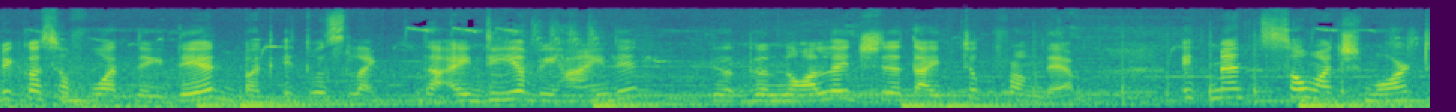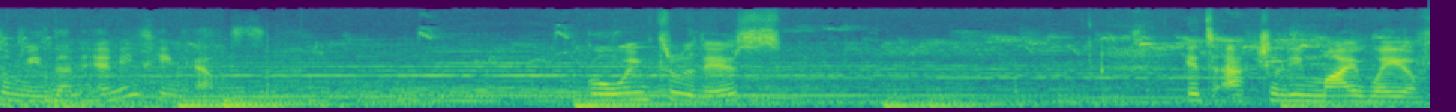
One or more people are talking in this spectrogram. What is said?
because of what they did, but it was like the idea behind it, the, the knowledge that I took from them. It meant so much more to me than anything else. Going through this, it's actually my way of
